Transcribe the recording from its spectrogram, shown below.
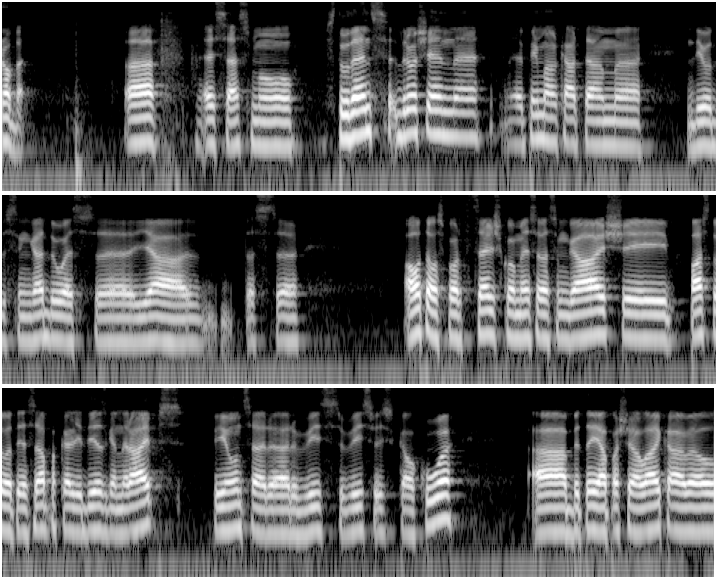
Robert. Uh, es esmu students droši vien uh, pirmkārt uh, 20 gados. Uh, jā, tas uh, autosporta ceļš, ko mēs esam gājuši, pastoties apakaļ, ir diezgan raips, pilns ar, ar visu, visu, visu kaut ko. Uh, bet tajā pašā laikā vēl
